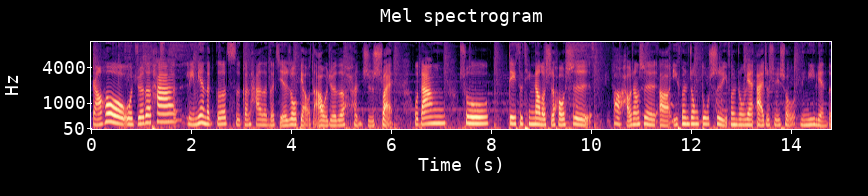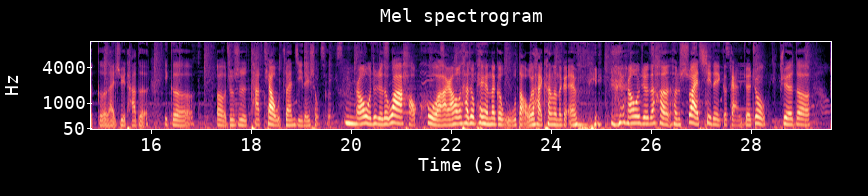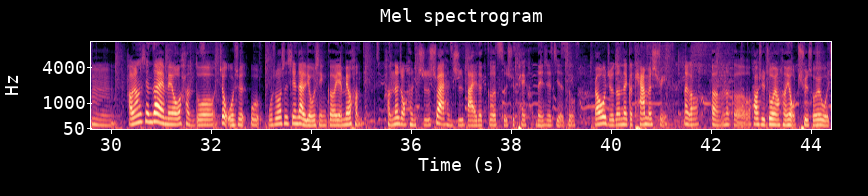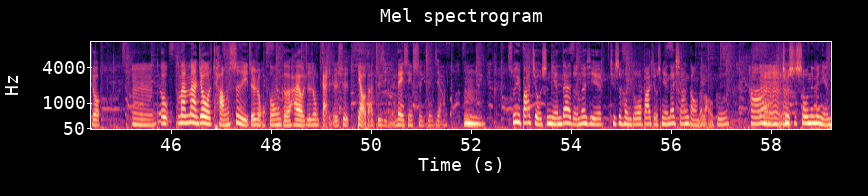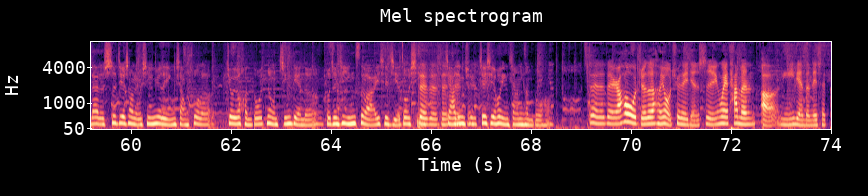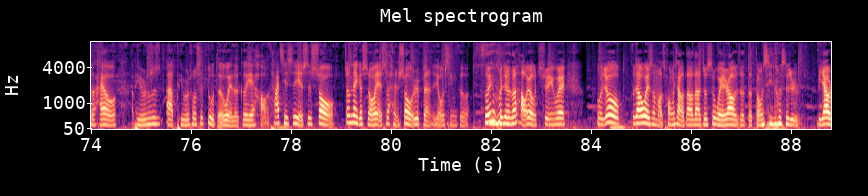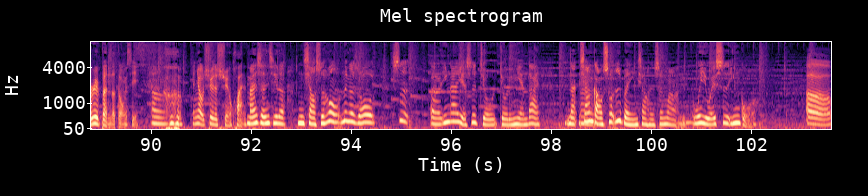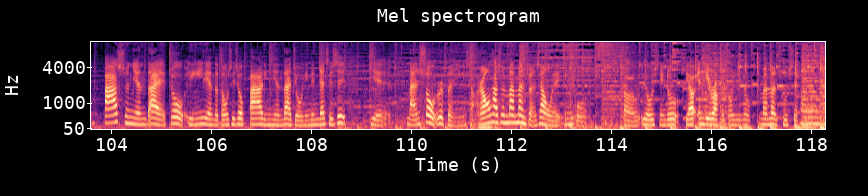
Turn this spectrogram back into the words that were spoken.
然后我觉得它里面的歌词跟它的个节奏表达，我觉得很直率。我当初第一次听到的时候是啊，好像是啊，一分钟都市，一分钟恋爱，就是一首林忆莲的歌，来自于她的一个呃，就是她跳舞专辑的一首歌。嗯，然后我就觉得哇，好酷啊！然后他就配合那个舞蹈，我还看了那个 MV，然后我觉得很很帅气的一个感觉，就觉得嗯，好像现在没有很多，就我是我我说是现在流行歌也没有很很那种很直率、很直白的歌词去配合那些节奏，然后我觉得那个 chemistry 那个呃那个化学作用很有趣，所以我就。嗯，就慢慢就尝试以这种风格，还有这种感觉去表达自己的内心世界，这样。嗯，所以八九十年代的那些，其实很多八九十年代香港的老歌，它嗯嗯嗯。就是受那个年代的世界上流行音乐的影响，做了就有很多那种经典的合成器音色啊，一些节奏型对对对，加进去，这些会影响你很多哈。对对对，然后我觉得很有趣的一点是，因为他们呃零一年的那些歌，还有呃比如说是啊、比如说是杜德伟的歌也好，他其实也是受就那个时候也是很受日本流行歌，所以我觉得好有趣，因为我就不知道为什么从小到大就是围绕着的东西都是比较日本的东西，嗯，很有趣的循环。蛮神奇的。你小时候那个时候是呃，应该也是九九零年代。那嗯香港受日本影响很深嘛？我以为是英国。呃，八十年代就零一年的东西，就八零年代、九零年代，其实也蛮受日本影响。然后它是慢慢转向为英国，呃，流行就比较 indie rock 的东西就慢慢出现。哦，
